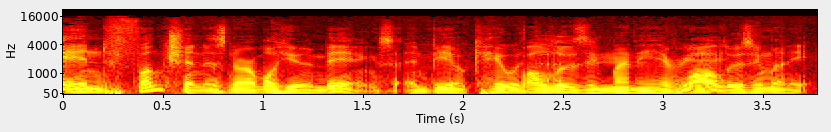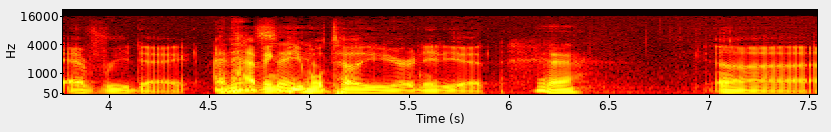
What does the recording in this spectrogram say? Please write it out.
and function as normal human beings and be okay with While that. losing money every while day. losing money every day and having people tell you you're an idiot Yeah. Uh,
